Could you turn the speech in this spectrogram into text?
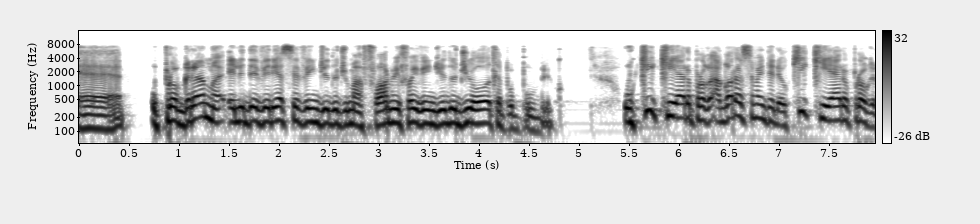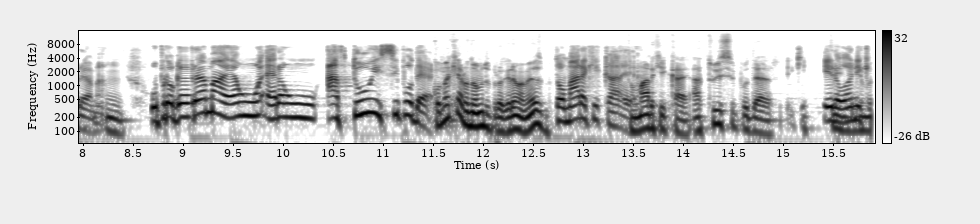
É, o programa ele deveria ser vendido de uma forma e foi vendido de outra para o público. O que que era o programa? Agora você vai entender. O que que era o programa? Hum. O programa é um, era um Atue se puder. Como é que era o nome do programa mesmo? Tomara que caia. Tomara que caia. Atue se puder. Que, irônico.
